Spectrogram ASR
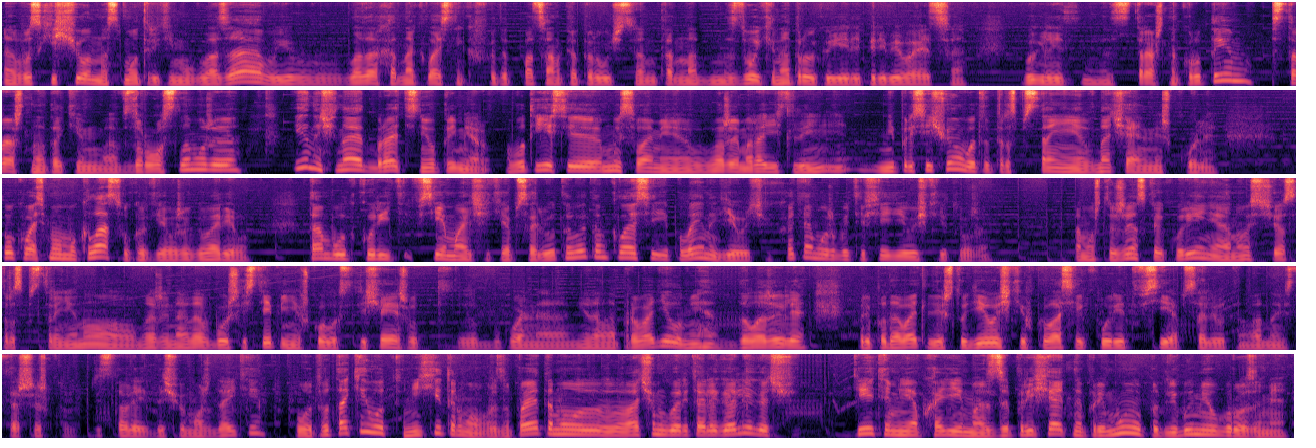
восхищенно смотрите ему в глаза, в глазах одноклассников этот пацан, который учится ну, там на, с двойки на тройку еле перебивается, выглядит страшно крутым, страшно таким взрослым уже, и начинает брать с него пример. Вот если мы с вами, уважаемые родители, не пресечем вот это распространение в начальной школе, то к восьмому классу, как я уже говорил, там будут курить все мальчики абсолютно в этом классе и половина девочек, хотя, может быть, и все девочки тоже. Потому что женское курение, оно сейчас распространено даже иногда в большей степени в школах встречаешь. Вот э, буквально недавно проводил, мне доложили преподаватели, что девочки в классе курят все абсолютно в одной из старших школ. Представляете, до чего может дойти? Вот, вот таким вот нехитрым образом. Поэтому, о чем говорит Олег Олегович, детям необходимо запрещать напрямую под любыми угрозами.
